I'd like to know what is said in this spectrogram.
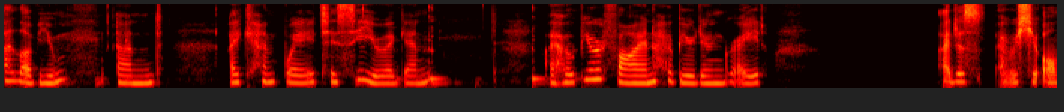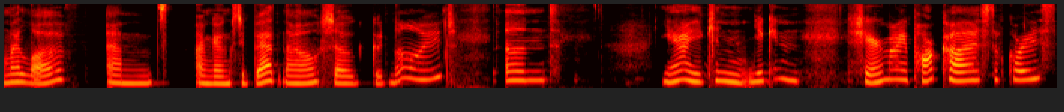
I love you, and I can't wait to see you again. I hope you're fine. I hope you're doing great. I just I wish you all my love, and I'm going to bed now. So good night, and yeah, you can you can share my podcast, of course,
